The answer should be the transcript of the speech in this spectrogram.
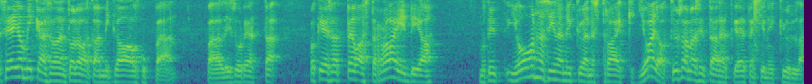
Se ei ole mikään sellainen todellakaan mikä alkupään päällisuri, että okei okay, sä oot pelasta raidia, mutta it, joo, onhan siinä nykyään ne strike. Joo, joo, kyllä sanoisin tällä hetkellä etenkin, niin kyllä.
